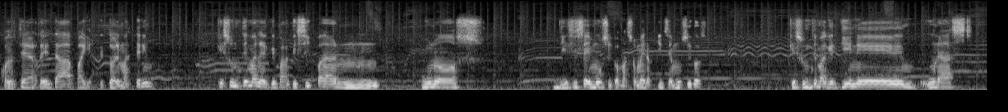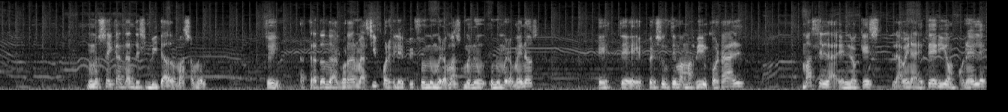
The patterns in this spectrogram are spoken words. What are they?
cuando esté el arte de tapa y esté todo el mastering. Que es un tema en el que participan unos 16 músicos, más o menos, 15 músicos que es un tema que tiene unas unos seis cantantes invitados más o menos. Estoy tratando de acordarme así, por el EP fue un número más o menos un número menos. Este, pero es un tema más bien coral, más en, lo que es la vena de Ethereum, ponele.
